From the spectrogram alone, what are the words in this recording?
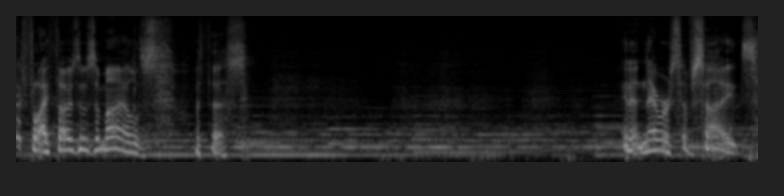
I fly thousands of miles with this. And it never subsides.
